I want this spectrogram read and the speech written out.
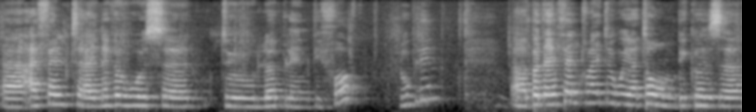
Uh, I felt I never was uh, to Lublin before, Lublin, uh, but I felt right away at home because uh,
